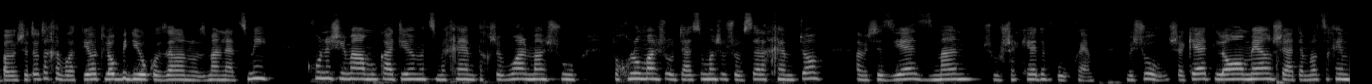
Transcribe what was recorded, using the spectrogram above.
ברשתות החברתיות, לא בדיוק עוזר לנו זמן לעצמי. קחו נשימה עמוקה, תהיו עם עצמכם, תחשבו על משהו, תאכלו משהו, תעשו משהו שעושה לכם טוב, אבל שזה יהיה זמן שהוא שקט עבורכם. ושוב, שקט לא אומר שאתם לא צריכים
